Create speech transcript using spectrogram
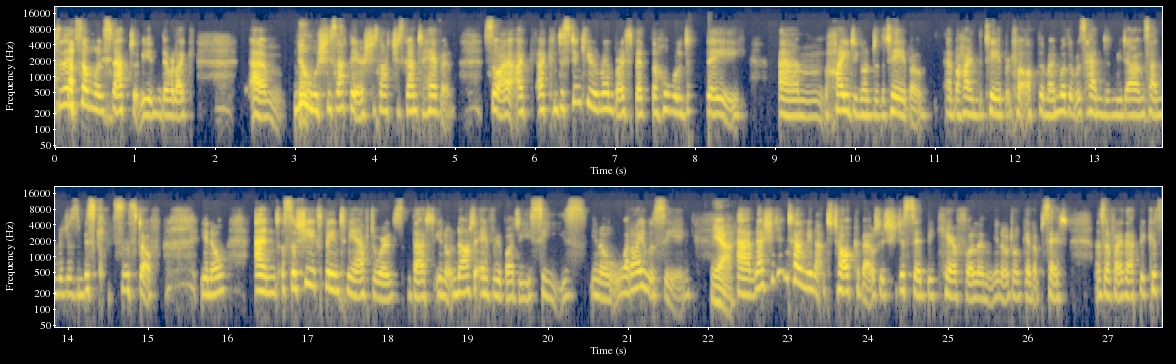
So then someone snapped at me and they were like, um, no, she's not there. She's not, she's gone to heaven. So I, I, I can distinctly remember I spent the whole day um, hiding under the table and behind the tablecloth and my mother was handing me down sandwiches and biscuits and stuff you know? And so she explained to me afterwards that you know not everybody sees you know what i was seeing. Yeah. Um now she didn't tell me not to talk about it. She just said be careful and you know don't get upset and stuff like that because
